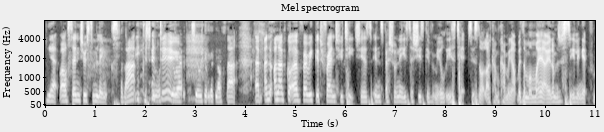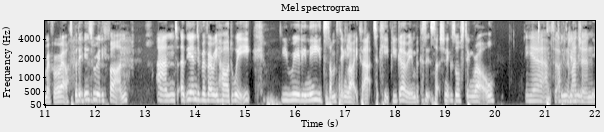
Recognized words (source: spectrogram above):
Yeah, I'll send you some links for that because your, do. your children would love that. Um, and, and I've got a very good friend who teaches in special needs, so she's given me all these tips. It's not like I'm coming up with them on my own. I'm just stealing it from everywhere else, but it is really fun. And at the end of a very hard week, you really need something like that to keep you going because it's such an exhausting role. Yeah, absolutely. I can imagine.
